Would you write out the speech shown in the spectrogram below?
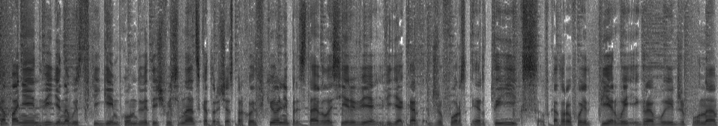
Компания NVIDIA на выставке Gamecom 2018, которая сейчас проходит в Кёльне, представила серию ви- видеокарт GeForce RTX, в которой входят первые игровые GPU на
